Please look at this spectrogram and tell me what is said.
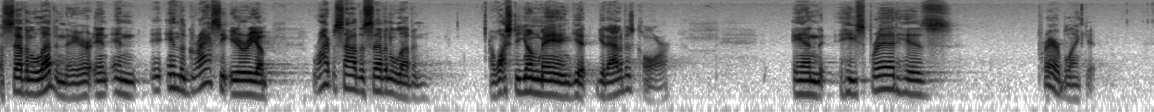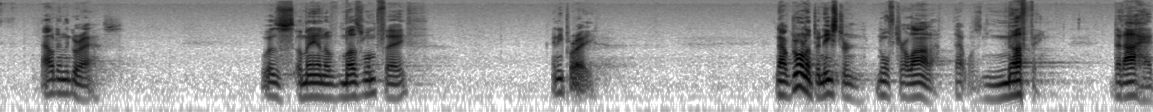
a 7 Eleven there, and, and in the grassy area, right beside the 7 Eleven, I watched a young man get, get out of his car, and he spread his prayer blanket out in the grass. Was a man of Muslim faith, and he prayed. Now, growing up in eastern North Carolina, that was nothing that I had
